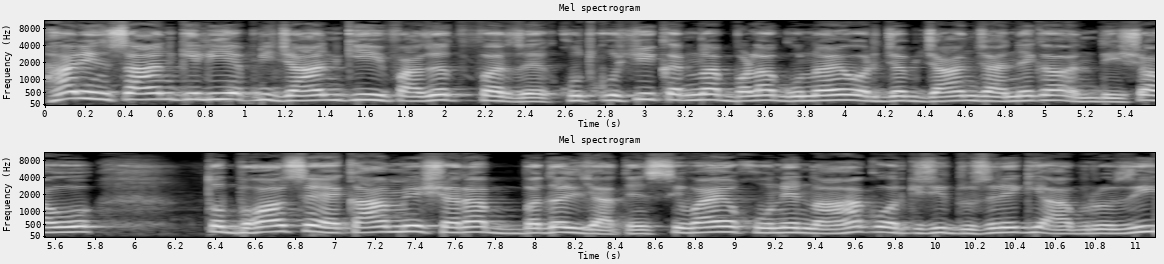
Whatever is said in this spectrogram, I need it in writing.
हर इंसान के लिए अपनी जान की हिफाजत फ़र्ज़ है। ख़ुदकुशी करना बड़ा गुना है और जब जान जाने का अंदेशा हो तो बहुत से अहकाम में शराब बदल जाते हैं। सिवाय खून नाहक और किसी दूसरे की आबरोज़ी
